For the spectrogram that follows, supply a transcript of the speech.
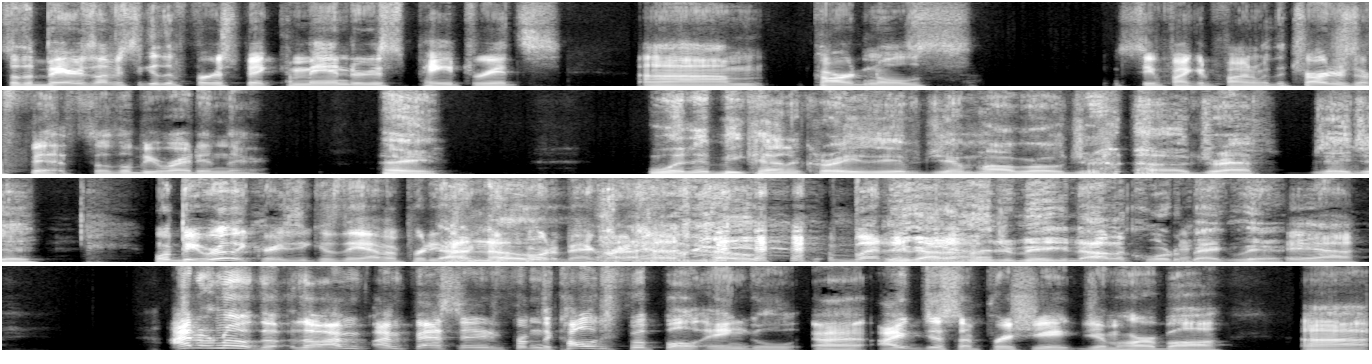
So the Bears obviously get the first pick. Commanders, Patriots, um, Cardinals. Let's see if I can find where the Chargers are fifth. So they'll be right in there. hey, wouldn't it be kind of crazy if Jim Harbaugh dra- uh, draft JJ? Would be really crazy because they have a pretty I good know. quarterback right now. I know. but you got a yeah. hundred million dollar quarterback there. Yeah. I don't know though. I'm I'm fascinated from the college football angle. Uh, I just appreciate Jim Harbaugh uh,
